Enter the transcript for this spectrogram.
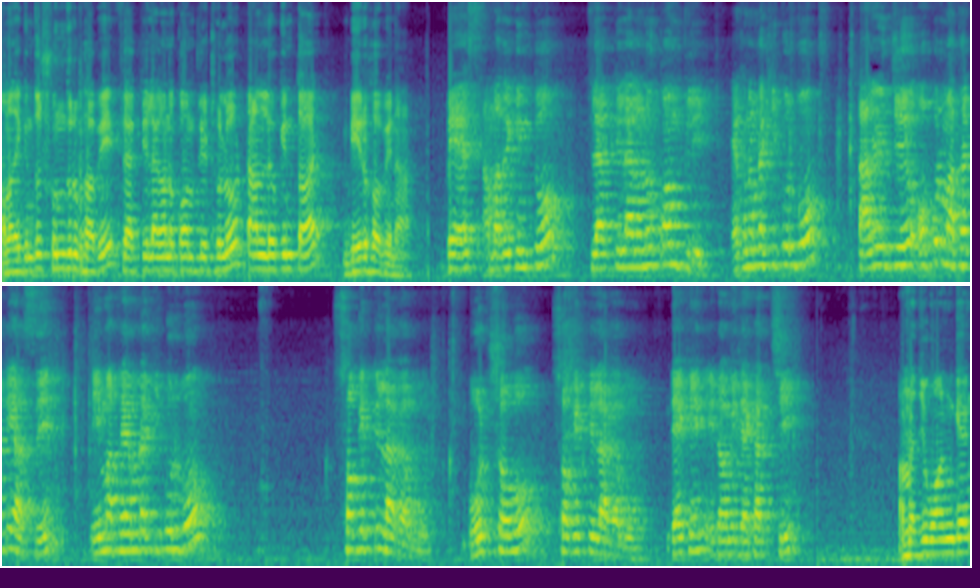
আমাদের কিন্তু সুন্দরভাবে ফ্ল্যাগটি লাগানো কমপ্লিট হলো, টানলেও কিন্তু আর বের হবে না। ব্যাস, আমাদের কিন্তু ফ্ল্যাগটি লাগানো কমপ্লিট এখন আমরা কি করব? তারের যে অপর মাথাটি আছে এই মাথায় আমরা কি করব? সকেটটি লাগাবো। বোর্ড সহ সকেটটি লাগাবো। দেখেন, এটা আমি দেখাচ্ছি। আমরা যে ওয়ান গ্যাং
